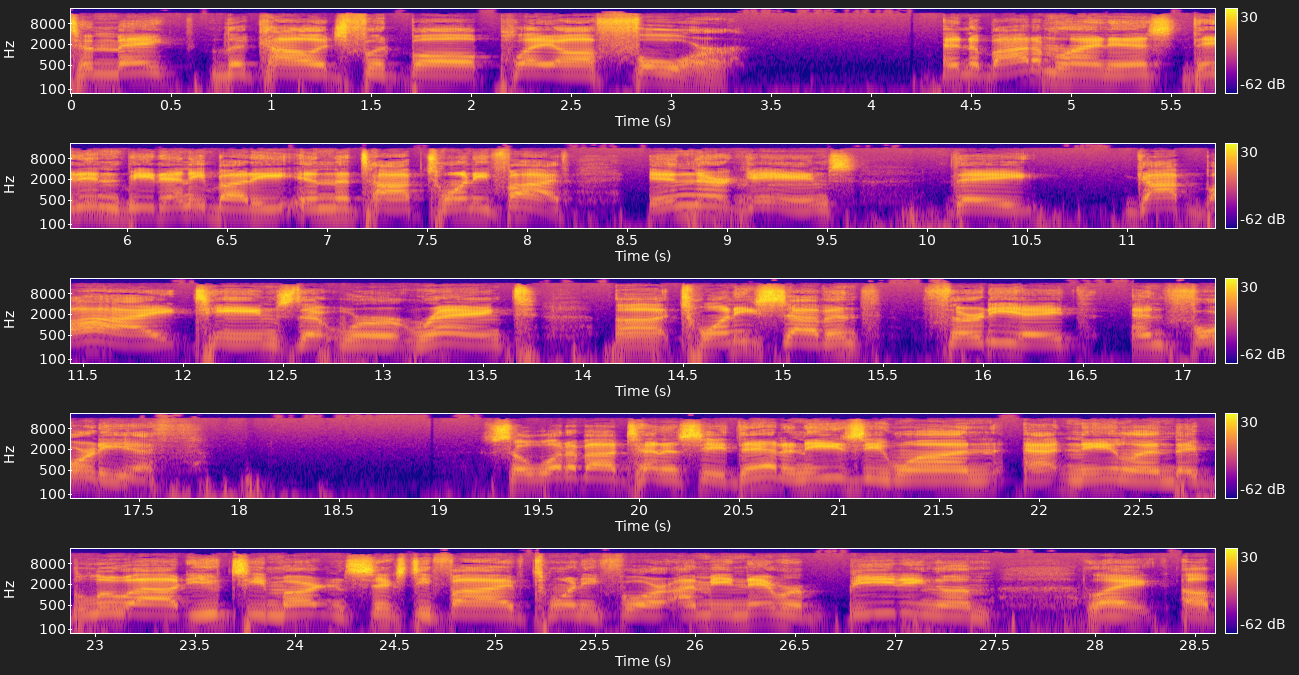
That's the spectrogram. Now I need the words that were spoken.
to make the college football playoff four. And the bottom line is they didn't beat anybody in the top 25. In their games, they got by teams that were ranked uh, 27th, 38th, and 40th. So what about Tennessee? They had an easy one at Neyland. They blew out UT Martin 65-24. I mean, they were beating them like a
